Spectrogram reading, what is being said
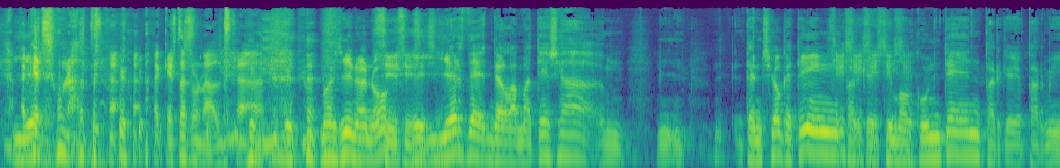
I Aquest és un altre, aquest és un altre. Imagina, no? Sí, sí, sí, sí. I és de, de la mateixa mm, tensió que tinc, Sí, sí, perquè sí, sí, estic sí. molt content, perquè per mi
